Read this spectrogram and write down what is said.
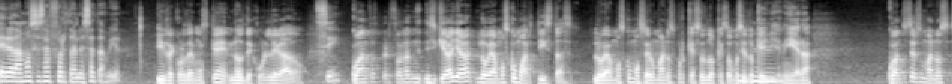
heredamos esa fortaleza también. Y recordemos que nos dejó un legado. Sí, ¿Cuántas personas, ni, ni siquiera ya lo veamos como artistas, lo veamos como ser humanos porque eso es lo que somos y es lo que Jenny era? ¿Cuántos seres humanos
